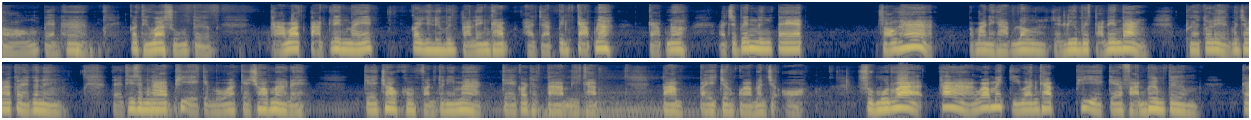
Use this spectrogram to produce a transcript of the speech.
สองแปดห้าก็ถือว่าสูงเติบ ถามว่าตัดเล่นไหม ก็อย่าลืมเป็นตัดเล่นครับ อาจจะเป็นกลับนะกลับเนาะอาจจะเป็นหนึ่งแปดสองห้าประมาณนี้ครับลองอย่าลืมไปตัดเล่นบ้างเผื่อตัวเลขมันจะมาตัวไหนตัวหนึ่งแต่ที่สำคัญพี่เอกแกบอกว่าแกชอบมากเลยแกชอบความฝันตัวนี้มาก แกก็จะตามอีกครับ ตามไปจนกว่ามันจะออก สมมุติว่าถ้าหากว่าไม่กี่วันครับ พี่เอกแกฝันเพิ่มเติม ก็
